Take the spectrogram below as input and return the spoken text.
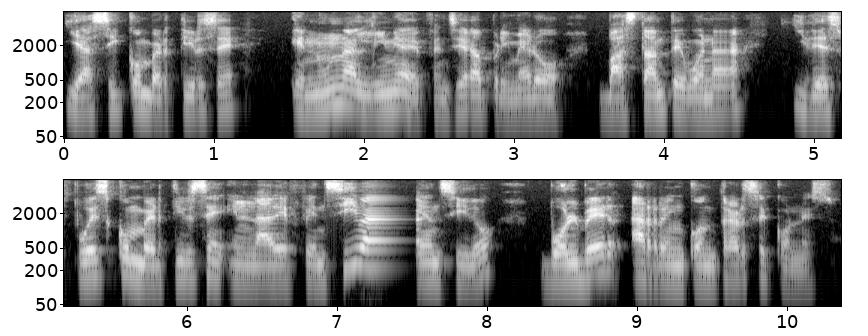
y así convertirse en una línea defensiva primero bastante buena y después convertirse en la defensiva que han sido, volver a reencontrarse con eso.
